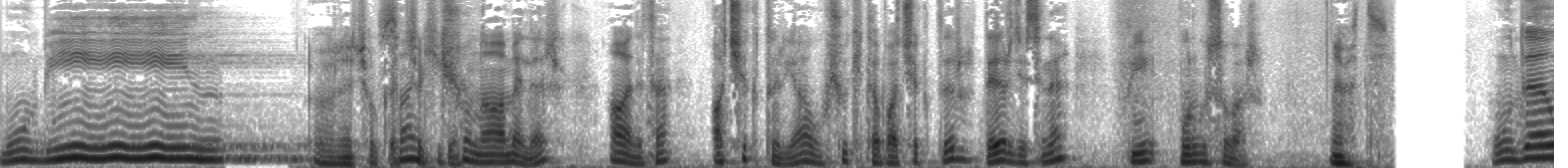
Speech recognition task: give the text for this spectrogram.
mubin Öyle çok Sanki açık Sanki şu nameler adeta açıktır ya şu kitap açıktır dercesine bir vurgusu var. Evet. Huden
